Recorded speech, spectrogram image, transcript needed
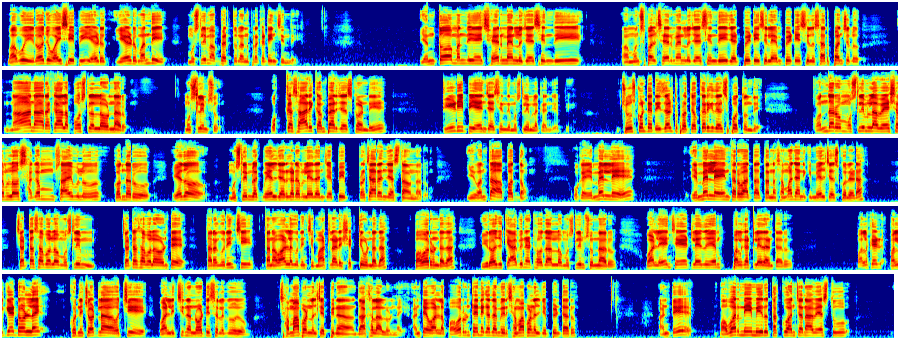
బాబు ఈరోజు వైసీపీ ఏడు ఏడు మంది ముస్లిం అభ్యర్థులను ప్రకటించింది. ఎంతోమంది చైర్మన్లు చేసింది మున్సిపల్ చైర్మన్లు చేసింది జెడ్పీటీసీలు ఎంపీటీసీలు సర్పంచులు నానా రకాల పోస్టులలో ఉన్నారు ముస్లిమ్స్. ఒక్కసారి కంపేర్ చేసుకోండి టీడీపీ ఏం చేసింది ముస్లింలకు అని చెప్పి. చూసుకుంటే రిజల్ట్ ప్రతి ఒక్కరికి తెలిసిపోతుంది. కొందరు ముస్లింల వేషంలో సగం సాయిబులు కొందరు ఏదో ముస్లింలకు మేలు జరగడం లేదని చెప్పి ప్రచారం చేస్తూ ఉన్నారు. ఇవంతా అబద్ధం. ఒక ఎమ్మెల్యే ఎమ్మెల్యే అయిన తర్వాత తన సమాజానికి మేలు చేసుకోలేడా? చట్టసభలో ముస్లిం చట్టసభలో ఉంటే తన గురించి తన వాళ్ళ గురించి మాట్లాడే శక్తి ఉండదా? పవర్ ఉండదా? ఈరోజు క్యాబినెట్ హోదాల్లో ముస్లిమ్స్ ఉన్నారు. వాళ్ళు ఏం చేయట్లేదు ఏం పలకట్లేదు అంటారు. పలకే పలికేటోళ్ళే కొన్ని చోట్ల వచ్చి వాళ్ళు ఇచ్చిన నోటీసులకు క్షమాపణలు చెప్పిన దాఖలాలు ఉన్నాయి. అంటే వాళ్ళ పవర్ ఉంటేనే కదా మీరు క్షమాపణలు చెప్పింటారు? అంటే పవర్ని మీరు తక్కువ అంచనా వేస్తూ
